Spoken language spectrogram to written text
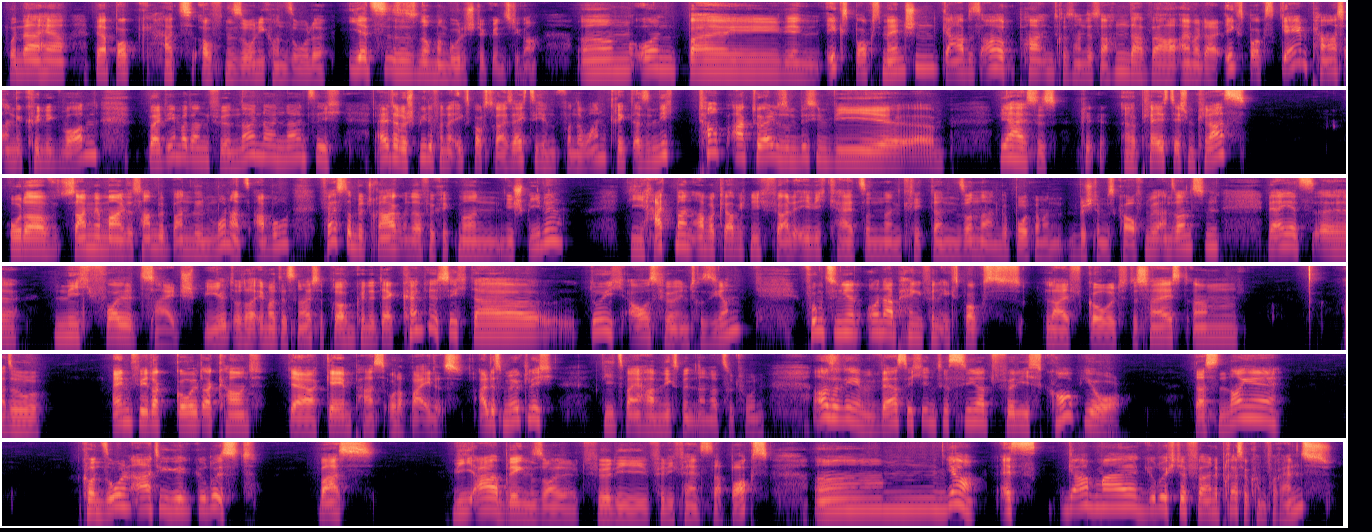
Von daher, wer Bock hat auf eine Sony-Konsole, jetzt ist es nochmal ein gutes Stück günstiger. Ähm, und bei den Xbox-Menschen gab es auch noch ein paar interessante Sachen. Da war einmal der Xbox Game Pass angekündigt worden, bei dem man dann für 9,99 ältere Spiele von der Xbox 360 und von der One kriegt. Also nicht top aktuell, so ein bisschen wie, äh, wie heißt es, P äh, PlayStation Plus oder sagen wir mal das Humble Bundle Monatsabo, fester Betrag und dafür kriegt man die Spiele. Die hat man aber, glaube ich, nicht für alle Ewigkeit, sondern kriegt dann ein Sonderangebot, wenn man ein bestimmtes kaufen will. Ansonsten, wer jetzt äh, nicht Vollzeit spielt oder immer das Neueste brauchen könnte, der könnte sich da durchaus für interessieren. Funktioniert unabhängig von Xbox Live Gold. Das heißt, ähm, also entweder Gold Account der Game Pass oder beides. Alles möglich. Die zwei haben nichts miteinander zu tun. Außerdem, wer sich interessiert für die Scorpio, das neue konsolenartige Gerüst, was VR bringen soll für die, für die Fans der Box. Ähm, ja, es gab mal Gerüchte für eine Pressekonferenz.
